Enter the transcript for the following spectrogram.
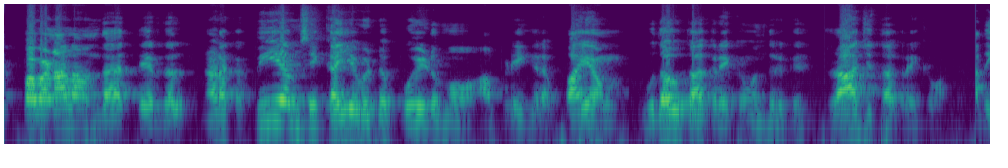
எப்ப வேணாலும் அந்த தேர்தல் நடக்க பிஎம்சி கையை விட்டு போயிடுமோ அப்படிங்கிற பயம் உதவ் தாக்கரேக்கும் வந்திருக்கு ராஜ் தாக்கரேக்கும் வந்து அதை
